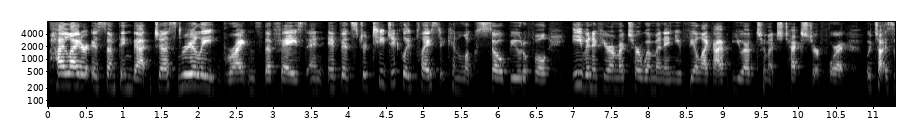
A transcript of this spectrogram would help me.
highlighter is something that just really brightens the face. And if it's strategically placed it can look so beautiful even if you're a mature woman and you feel like I've, you have too much texture for it which is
